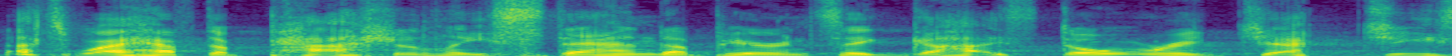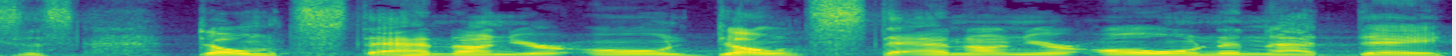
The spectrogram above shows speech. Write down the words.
That's why I have to passionately stand up here and say, guys, don't reject Jesus. Don't stand on your own. Don't stand on your own in that day.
